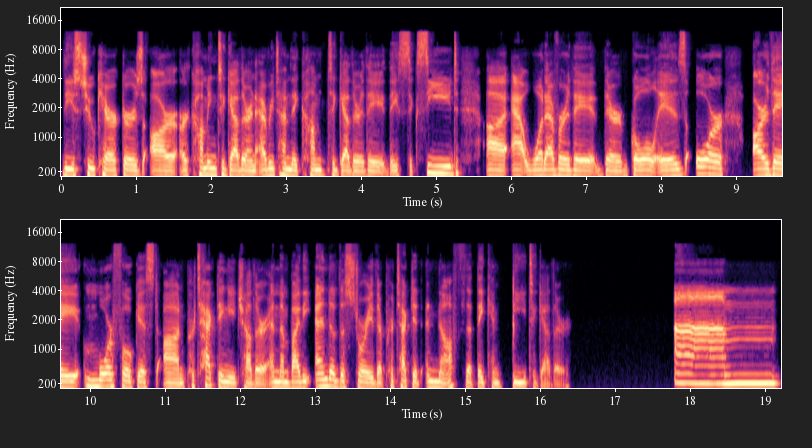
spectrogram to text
these two characters are are coming together and every time they come together they they succeed uh, at whatever they their goal is or are they more focused on protecting each other? And then by the end of the story they're protected enough that they can be together. Um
